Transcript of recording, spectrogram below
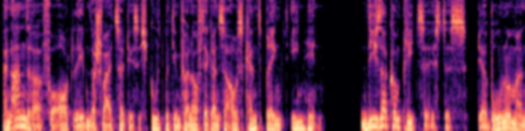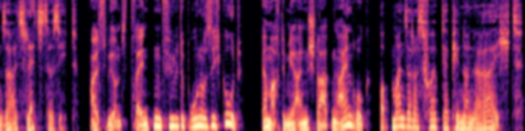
Ein anderer vor Ort lebender Schweizer, der sich gut mit dem Verlauf der Grenze auskennt, bringt ihn hin. Dieser Komplize ist es, der Bruno Mansa als letzter sieht. Als wir uns trennten, fühlte Bruno sich gut. Er machte mir einen starken Eindruck. Ob Mansa das Volk der Pinan erreicht,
